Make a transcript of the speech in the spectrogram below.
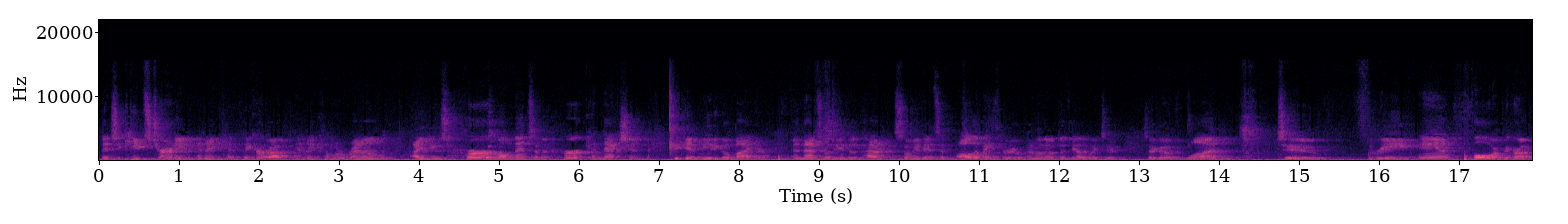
Then she keeps turning, and I pick her up, and I come around. I use her momentum and her connection to get me to go by her. And that's where the end of the pattern is. So I'm going to dance it all the way through, and I'm going to do it the other way too. So I go one, two, three, and four. Pick her up,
